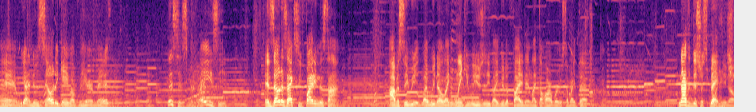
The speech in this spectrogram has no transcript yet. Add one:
Man, we got a new Zelda game up in here, man. This is crazy. And Zelda's actually fighting this time. Obviously, we like we know like Link will usually like do the fighting and like the hard work and stuff like that. Not to disrespect, you know.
